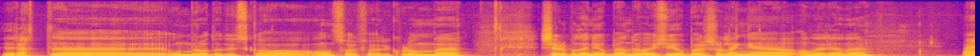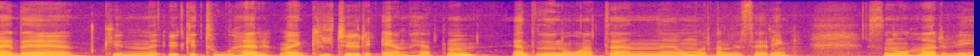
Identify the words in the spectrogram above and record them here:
rette området du skal ha ansvar for. Hvordan eh, ser du på den jobben? Du har jo ikke jobba så lenge allerede. Nei, det er kun uke to her. Men Kulturenheten heter det nå etter en eh, omorganisering. Så nå har vi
